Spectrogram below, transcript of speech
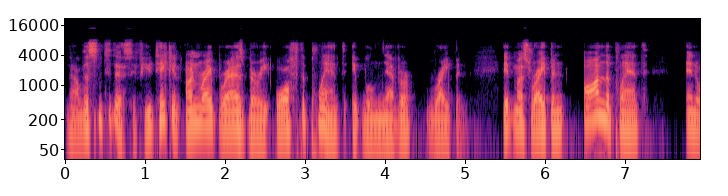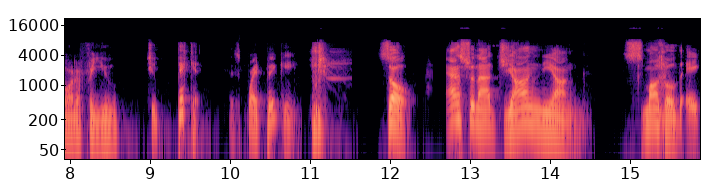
Now, listen to this. If you take an unripe raspberry off the plant, it will never ripen. It must ripen on the plant in order for you to pick it. It's quite picky. so, astronaut John Young smuggled a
